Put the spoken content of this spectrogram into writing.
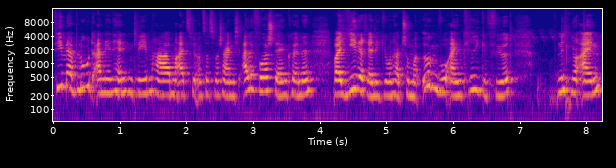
viel mehr Blut an den Händen kleben haben, als wir uns das wahrscheinlich alle vorstellen können, weil jede Religion hat schon mal irgendwo einen Krieg geführt, nicht nur einen.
